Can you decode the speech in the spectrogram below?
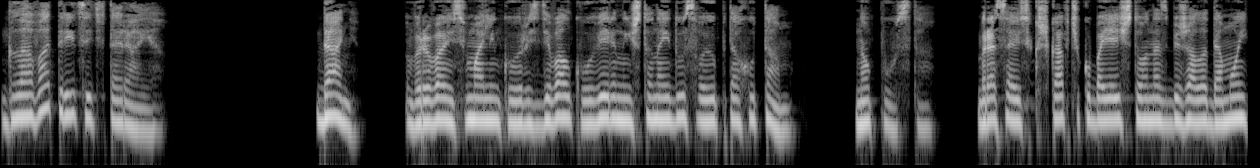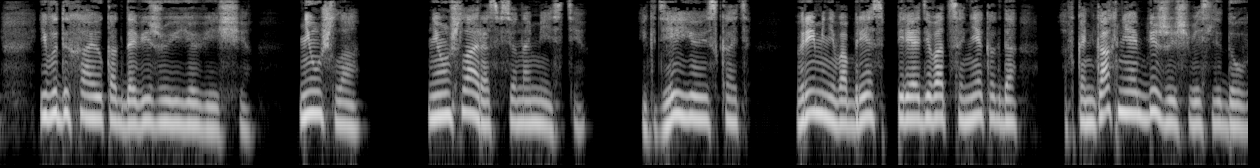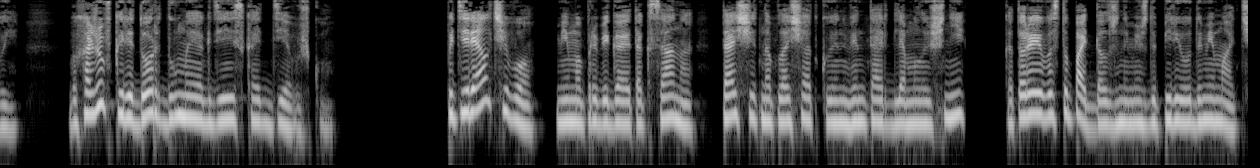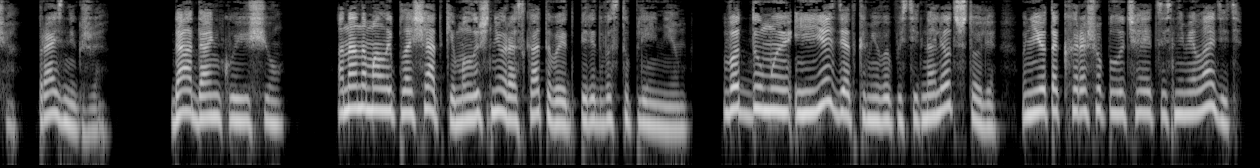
Глава тридцать вторая. «Дань!» Вырываюсь в маленькую раздевалку, уверенный, что найду свою птаху там. Но пусто. Бросаюсь к шкафчику, боясь, что она сбежала домой, и выдыхаю, когда вижу ее вещи. Не ушла. Не ушла, раз все на месте. И где ее искать? Времени в обрез, переодеваться некогда, а в коньках не оббежишь весь ледовый. Выхожу в коридор, думая, где искать девушку. «Потерял чего?» — мимо пробегает Оксана, тащит на площадку инвентарь для малышни, которые выступать должны между периодами матча. Праздник же. «Да, Даньку ищу. Она на малой площадке малышню раскатывает перед выступлением. Вот думаю, и ее с детками выпустить на лед, что ли? У нее так хорошо получается с ними ладить?»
